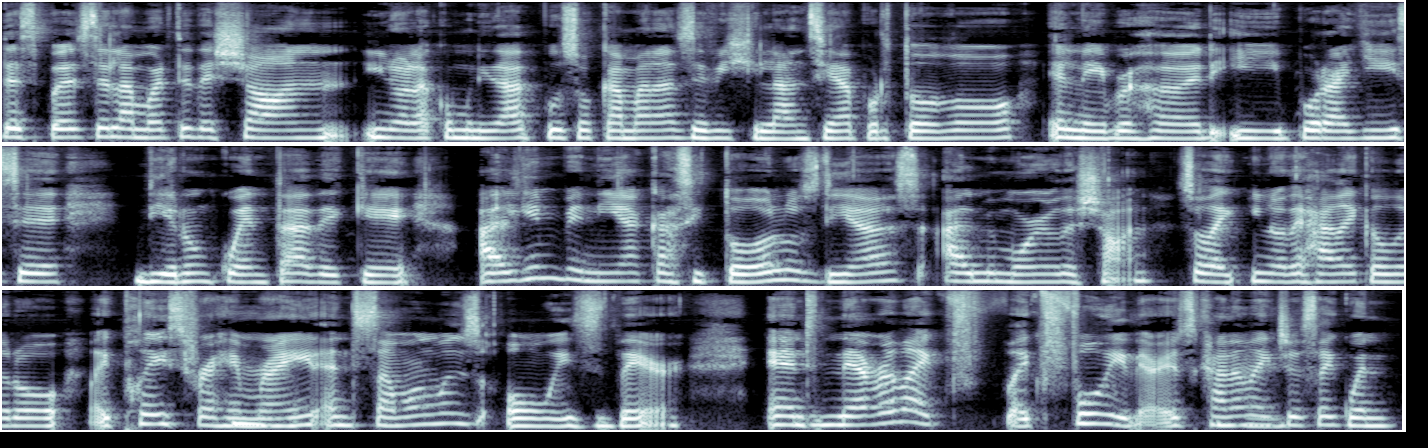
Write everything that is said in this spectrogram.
Después de la muerte de Sean, you know, la comunidad puso cámaras de vigilancia por todo el neighborhood y por allí se dieron cuenta de que alguien venía casi todos los días al memorial de Sean. So like, you know, they had like a little like place for him, mm-hmm. right? And someone was always there and never like, f- like fully there. It's kind of like mm-hmm. just like when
